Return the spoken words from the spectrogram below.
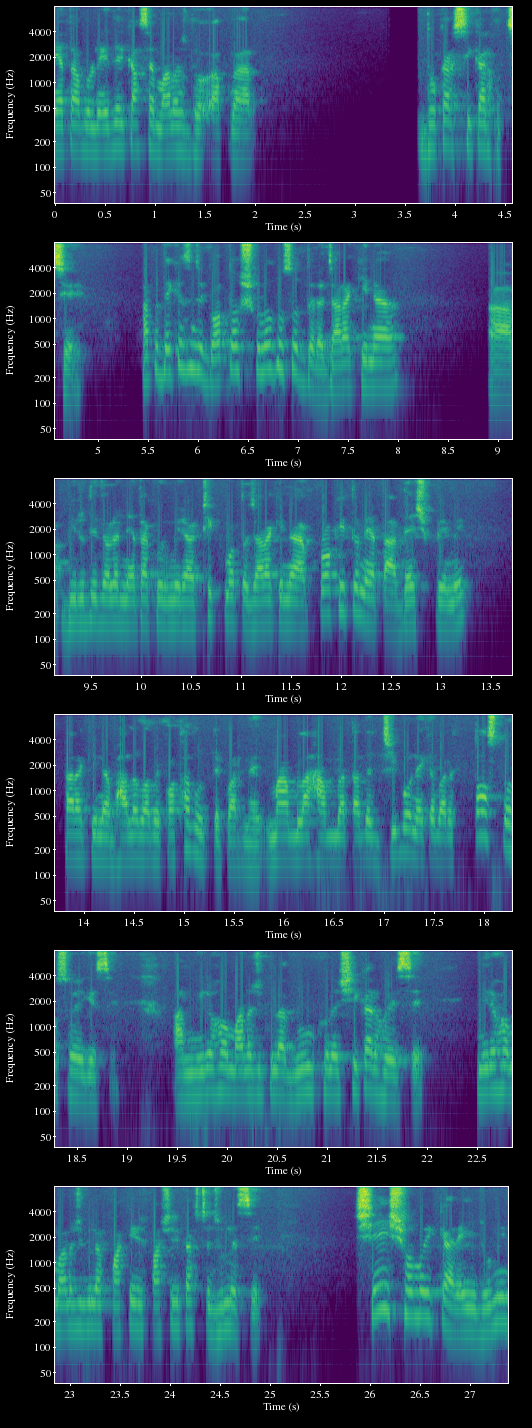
নেতা বলে এদের কাছে মানুষ আপনার ধোকার শিকার হচ্ছে। আপনি দেখেছেন যে গত ষোলো বছর ধরে যারা কিনা বিরোধী দলের নেতা কর্মীরা ঠিক মতো যারা কিনা প্রকৃত নেতা, দেশপ্রেমিক, তারা কিনা ভালোভাবে কথা বলতে পারে নাই। মামলা, হামলা, তাদের জীবন একেবারে তছনছ হয়ে গেছে। আর নিরহ মানুষগুলা গুম খুনের শিকার হয়েছে, নিরহ মানুষগুলা ফাঁকির ফাঁসির কাজটা ঝুলেছে। সেই সময়কার এই রুমিন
